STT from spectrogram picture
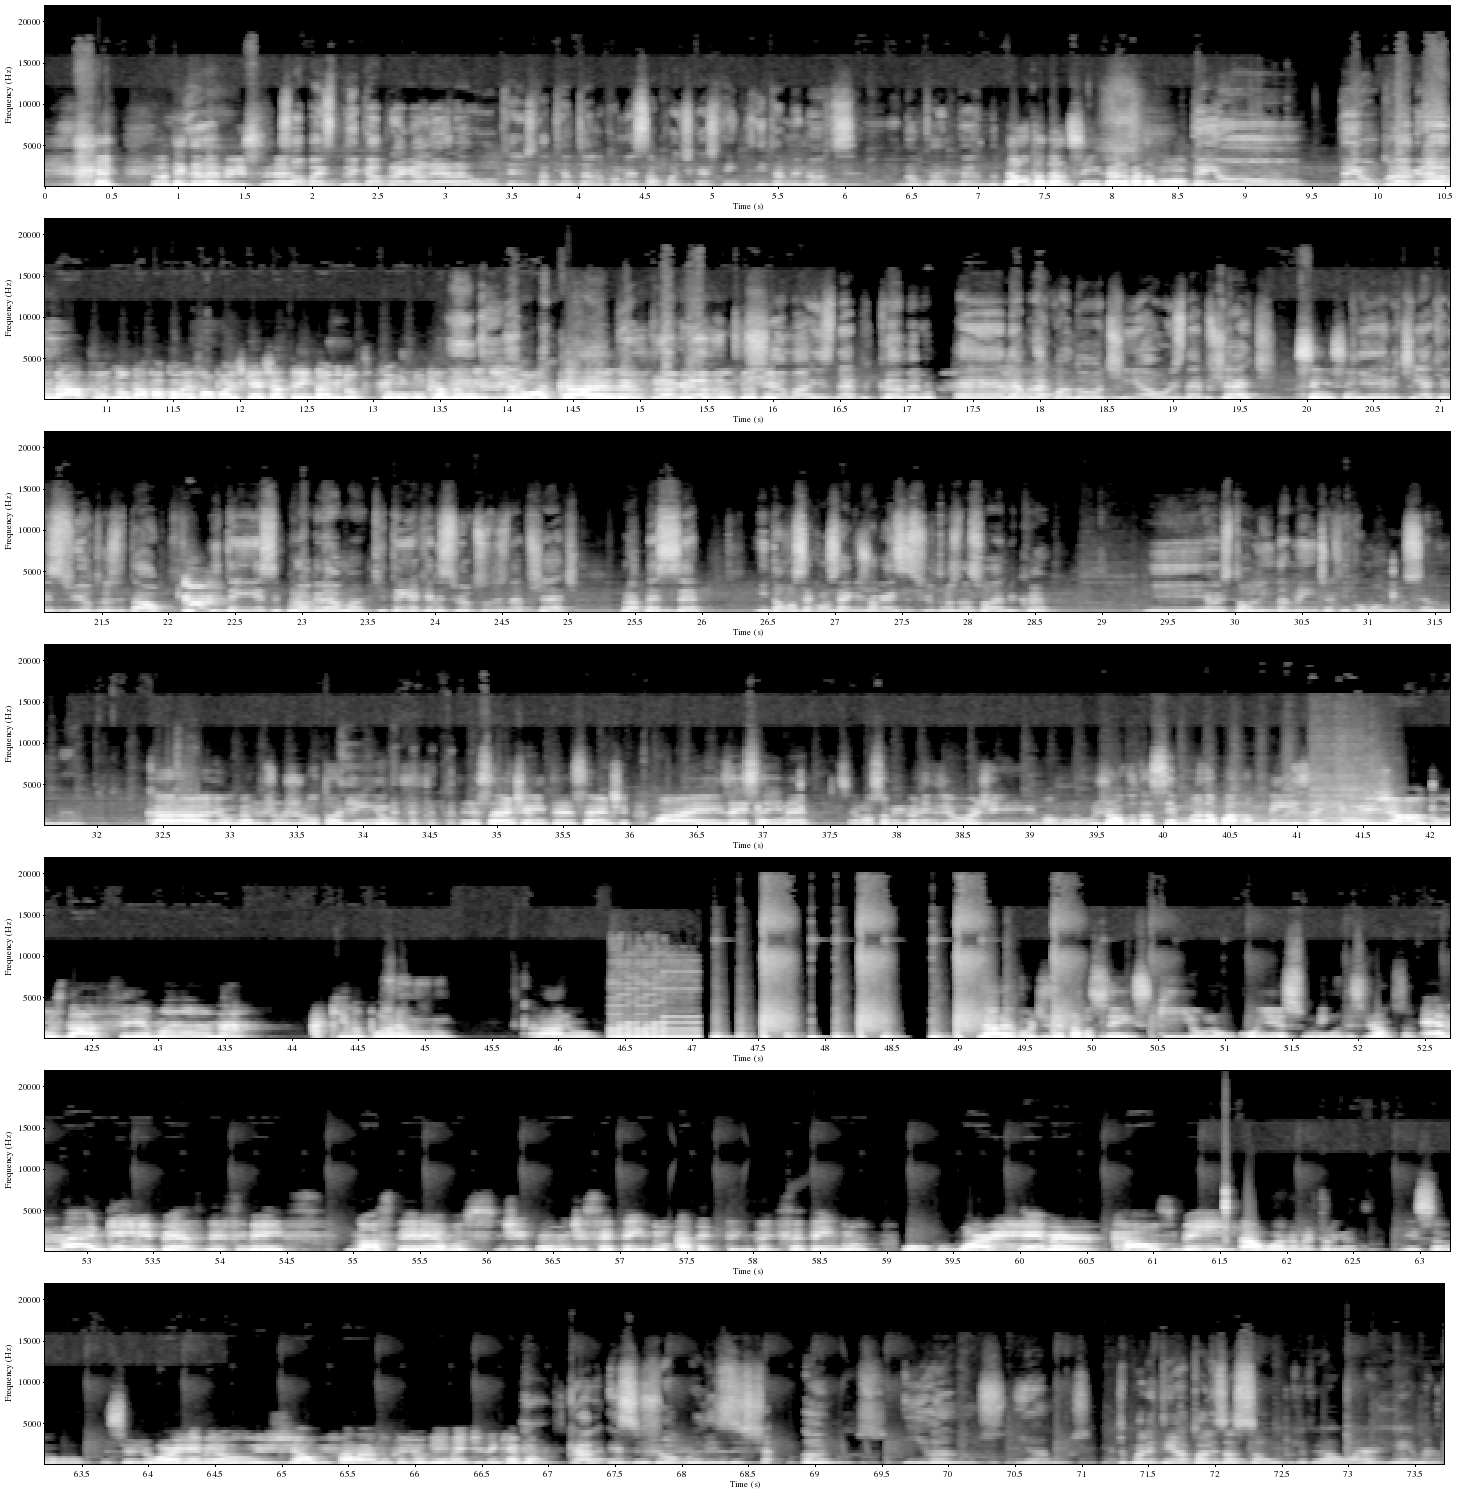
eu não tô entendendo isso. É. só pra explicar pra galera, o que a gente tá tentando começar o podcast tem 30 minutos, não tá dando. Não, tá dando sim, cara. Vai dar bom. Tem um tem um Não programa, dá, pra- não dá pra começar o podcast há 30 minutos porque o Lucas é um idiota. tem Cara, um programa que chama Snap Camera. É, lembra quando tinha o Snapchat? sim, sim. que ele tinha aqueles filtros e tal. E tem esse programa que tem aqueles filtros no Snapchat pra PC. Então você consegue jogar esses filtros na sua webcam. E eu estou lindamente aqui como Lúcia no momento. Caralho, cara, Jojo todinho. interessante, é interessante. Mas é isso aí, né? Esse é o nosso amigo Renzi hoje. e Vamos, jogos da semana barra mês aí. Os jogos da semana aqui no Porão. Caralho. Cara, eu vou dizer pra vocês que eu não conheço nenhum desses jogos, tá? É na Game Pass desse mês. Nós teremos de 1 de setembro até 30 de setembro o Warhammer Chaos Bane. Ah, Warhammer, tô ligado. Isso eu. Esse eu jogo. Warhammer eu já ouvi falar, nunca joguei, mas dizem que é bom. Cara, esse jogo ele existe há anos e anos e anos. Tipo, ele tem atualização. Quer ver? Ó, Warhammer.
